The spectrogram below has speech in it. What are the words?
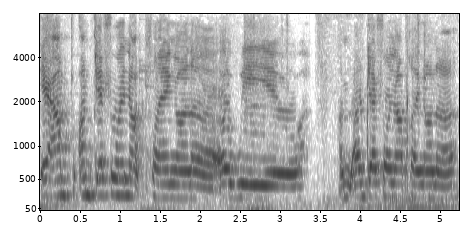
Yeah, I'm, I'm definitely not playing on a, a Wii U. I'm, I'm definitely not playing on a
